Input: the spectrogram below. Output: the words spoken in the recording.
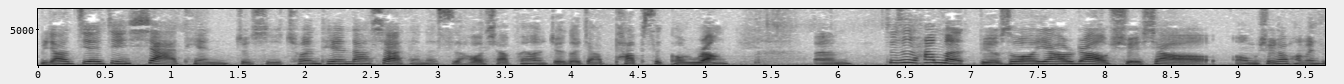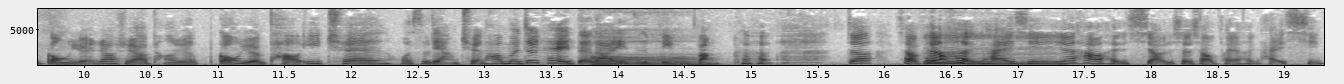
比较接近夏天，就是春天到夏天的时候，小朋友觉得叫 Popsicle Run。嗯，就是他们比如说要绕学校，我们学校旁边是公园，绕学校旁边公园跑一圈或是两圈，他们就可以得到一支冰棒。Oh. 就小朋友很开心，嗯嗯嗯，因为他们很小，就小小朋友很开心。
